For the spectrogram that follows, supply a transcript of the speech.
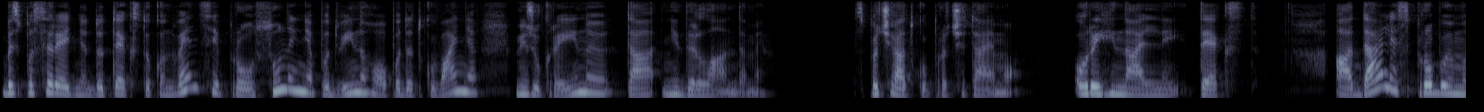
безпосередньо до тексту Конвенції про усунення подвійного оподаткування між Україною та Нідерландами. Спочатку прочитаємо оригінальний текст, а далі спробуємо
